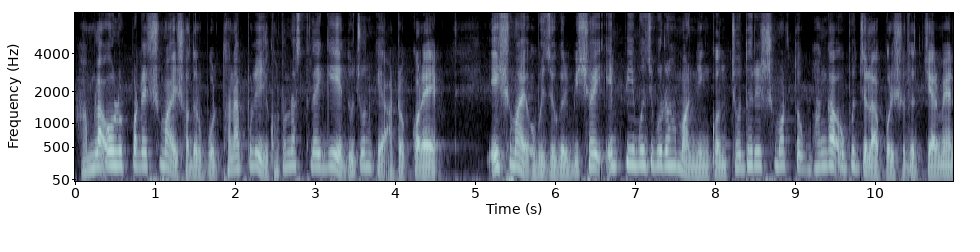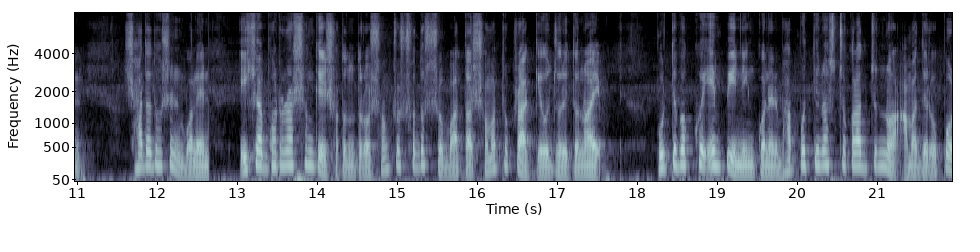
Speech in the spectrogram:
হামলা ও লুটপাটের সময় সদরপুর থানা পুলিশ ঘটনাস্থলে গিয়ে দুজনকে আটক করে। এই সময় অভিযোগের বিষয়ে এমপি মুজিবুর রহমান নিঙ্কন চৌধুরীর সমর্থক ভাঙ্গা উপজেলা পরিষদের চেয়ারম্যান সাদাত হোসেন বলেন, এইসব ঘটনার সঙ্গে স্বতন্ত্র সংসদ সদস্য বা তার সমর্থকরা কেউ জড়িত নয়। প্রতিপক্ষ এমপি নিঙ্কনের ভাবমূর্তি নষ্ট করার জন্য আমাদের ওপর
